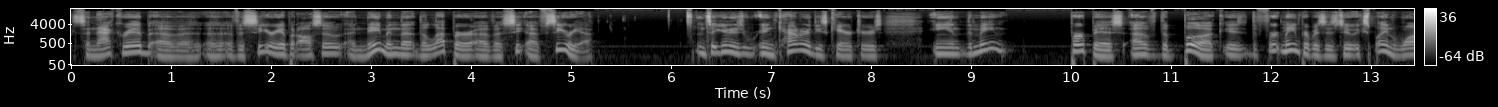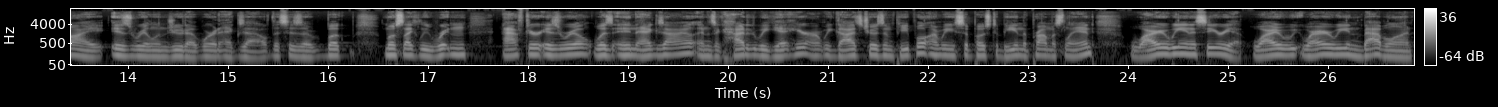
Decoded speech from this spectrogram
Sennacherib of, uh, of Assyria, but also uh, Naaman, the, the leper of, of Syria. And so you're going to encounter these characters, and the main purpose of the book is the main purpose is to explain why Israel and Judah were in exile. This is a book most likely written after Israel was in exile, and it's like, how did we get here? Aren't we God's chosen people? Aren't we supposed to be in the promised land? Why are we in Assyria? Why are we? Why are we in Babylon?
